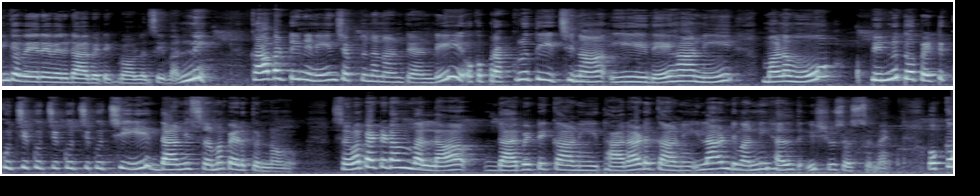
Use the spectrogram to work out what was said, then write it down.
ఇంకా వేరే వేరే డయాబెటిక్ ప్రాబ్లమ్స్ ఇవన్నీ. కాబట్టి నేను ఏం చెప్తున్నానంటే అండి ఒక ప్రకృతి ఇచ్చిన ఈ దేహాన్ని మనము పిన్నుతో పెట్టి కుచ్చి కుచ్చి కుచ్చి కుచ్చి దాన్ని శ్రమ పెడుతున్నాము. శ్రమ పెట్టడం వల్ల డయాబెటిక్ కానీ థైరాయిడ్ కానీ ఇలాంటివన్నీ హెల్త్ ఇష్యూస్ వస్తున్నాయి. ఒక్క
